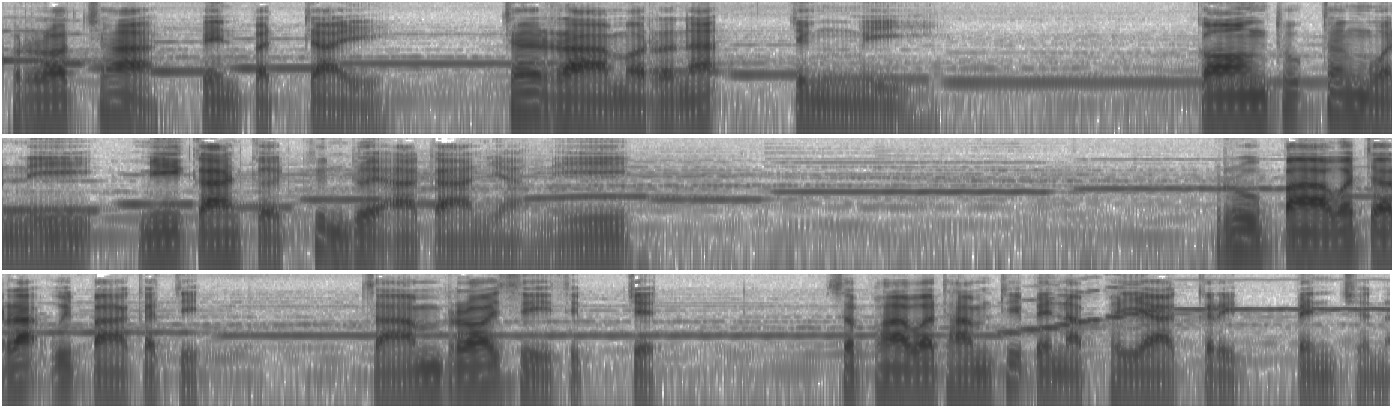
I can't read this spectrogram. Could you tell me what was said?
เพราะชาติเป็นปัจจัย ชรามรณะจึงมี กองทุกทั้งมวลนี้มีการเกิดขึ้นด้วยอาการอย่างนี้ รูปาวจระวิปากจิต 347 สภาวธรรมที่เป็นอัพยากฤิตเป็นไฉน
